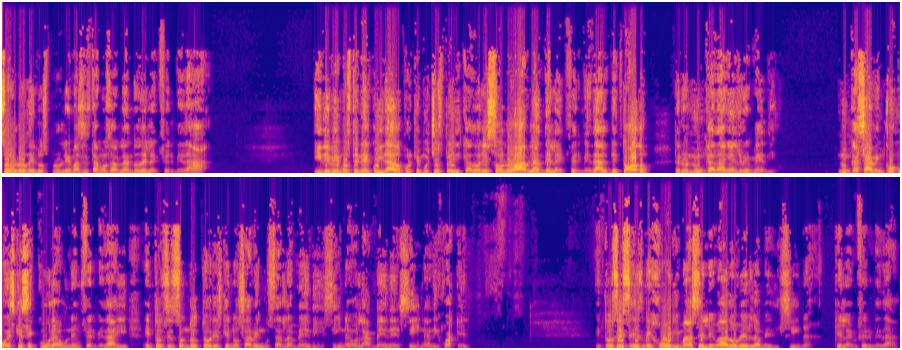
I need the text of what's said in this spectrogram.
solo de los problemas estamos hablando de la enfermedad. Y debemos tener cuidado porque muchos predicadores solo hablan de la enfermedad de todo, pero nunca dan el remedio. Nunca saben cómo es que se cura una enfermedad y entonces son doctores que no saben usar la medicina o la medicina, dijo aquel. Entonces es mejor y más elevado ver la medicina que la enfermedad.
